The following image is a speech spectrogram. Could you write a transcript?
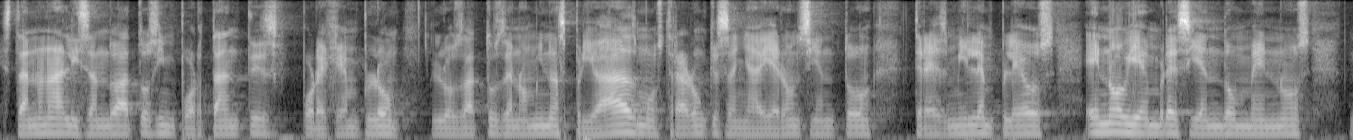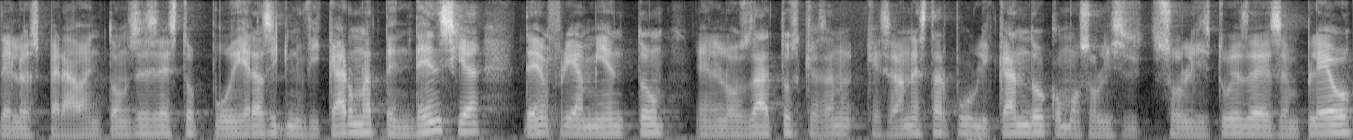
están analizando datos importantes, por ejemplo, los datos de nóminas privadas mostraron que se añadieron 103 mil empleos en noviembre, siendo menos de lo esperado. Entonces esto pudiera significar una tendencia de enfriamiento en los datos que se, que se van a estar publicando como solicitudes de desempleo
